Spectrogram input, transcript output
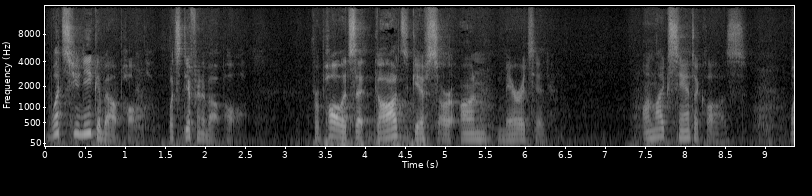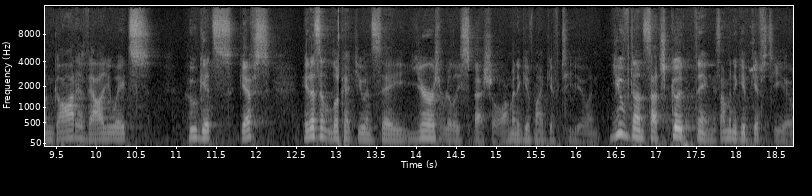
what's unique about Paul? What's different about Paul? For Paul, it's that God's gifts are unmerited. Unlike Santa Claus, when God evaluates who gets gifts, he doesn't look at you and say, You're really special. I'm going to give my gift to you. And you've done such good things. I'm going to give gifts to you.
